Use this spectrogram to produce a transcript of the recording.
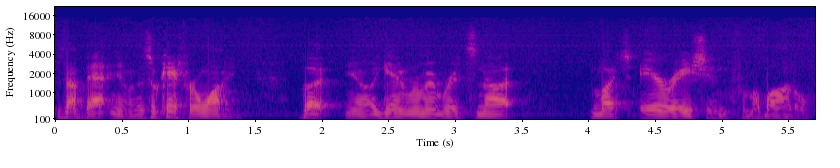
is not bad. You know, it's okay for wine, but you know, again, remember it's not much aeration from a bottle.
